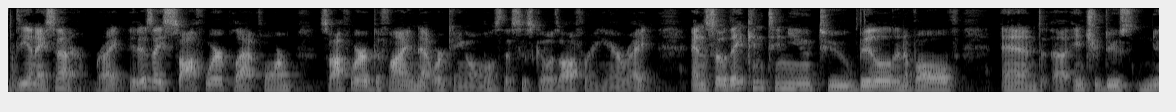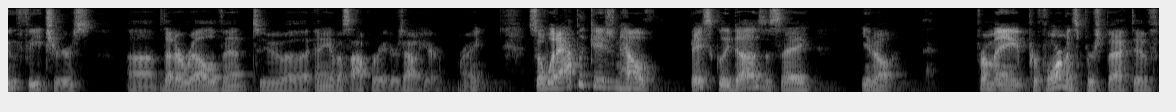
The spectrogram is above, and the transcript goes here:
DNA Center, right? It is a software platform, software defined networking almost that Cisco is offering here, right? And so they continue to build and evolve and uh, introduce new features uh, that are relevant to uh, any of us operators out here, right? So, what application health basically does is say, you know, from a performance perspective,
